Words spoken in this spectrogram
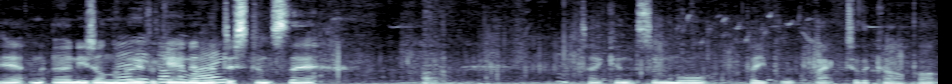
Yeah, and Ernie's on the Ernie's move on the again in the distance there. Taking some more people back to the car park.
